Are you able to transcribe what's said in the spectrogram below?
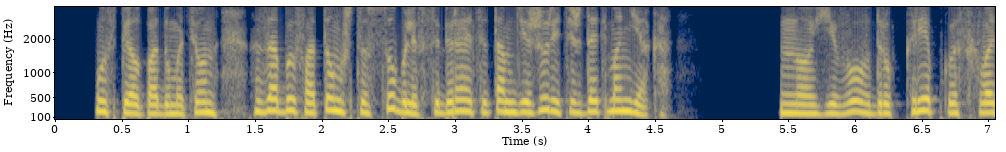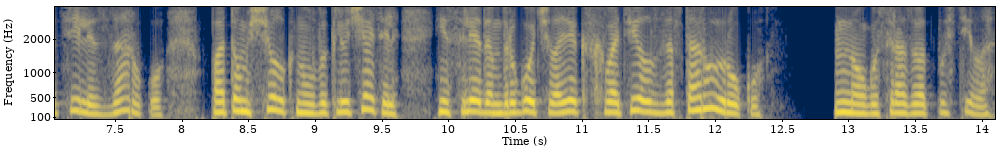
— успел подумать он, забыв о том, что Соболев собирается там дежурить и ждать маньяка. Но его вдруг крепко схватили за руку, потом щелкнул выключатель, и следом другой человек схватил за вторую руку. Ногу сразу отпустила,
